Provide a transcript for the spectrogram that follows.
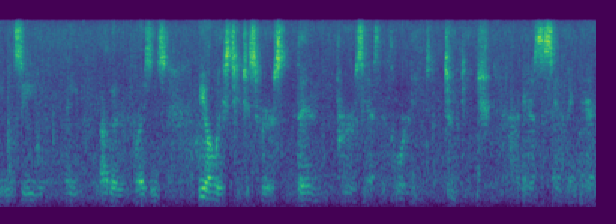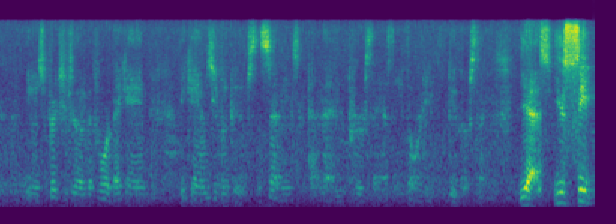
you can see in other places, he always teaches first, then proves he has the authority to, teach. He does the same thing here. He was preaching to them before they came. He came, he forgives the sins, and then that he has the authority to do those things. Yes, you see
